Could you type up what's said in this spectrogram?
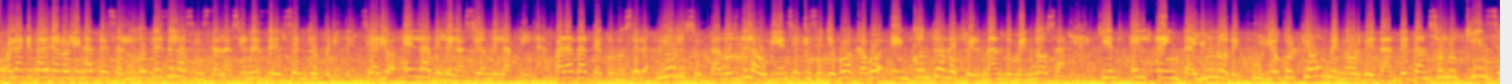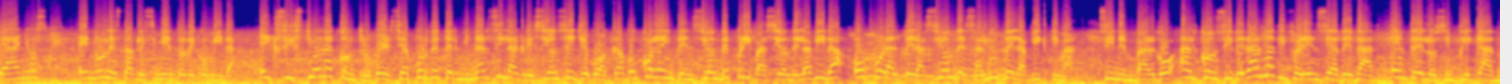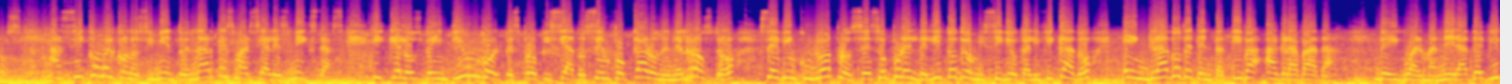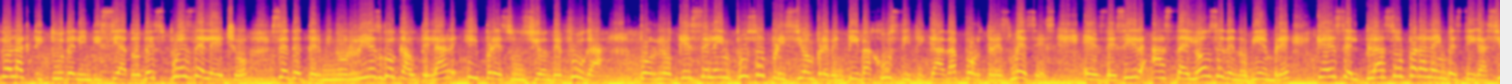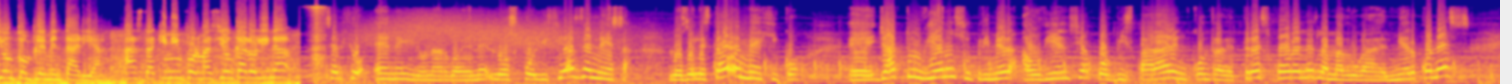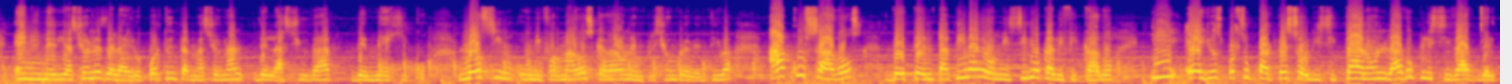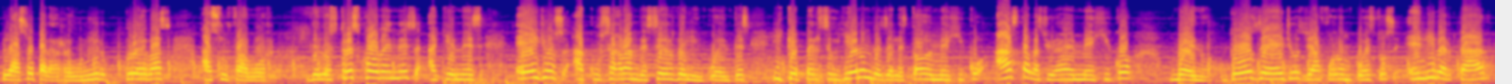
Hola, ¿qué tal Carolina? Te saludo desde las instalaciones del centro penitenciario en la delegación de La Pina para darte a conocer los resultados de la audiencia que se llevó a cabo en contra de Fernando Mendoza, quien el 31 de julio golpeó a un menor de edad de tan solo 15 años en un establecimiento de comida. Existió una controversia por determinar si la agresión se llevó a cabo con la intención de privación de la vida o por alteración de salud de la víctima. Sin embargo, al considerar la diferencia de edad entre los implicados, así como el conocimiento en artes marciales mixtas y que los 21 golpes propiciados se enfocaron en el rostro, se vinculó a proceso por el delito de homicidio calificado en grado de tentativa agravada. De igual manera, debido a la actitud del indiciado después del hecho, se determinó riesgo cautelar y presunción de fuga, por lo que se le impuso prisión preventiva justificada por tres meses, es decir, hasta el 11 de noviembre, que es el plazo para la investigación complementaria. Hasta aquí mi información, Carolina. Sergio N. y Leonardo N., los policías de Nesa, los del Estado de México, eh, ya tuvieron su primera audiencia por disparar en contra de tres jóvenes la madrugada del miércoles en inmediaciones del Aeropuerto Internacional de la Ciudad de México. Los uniformados quedaron en prisión preventiva acusados de tentativa de homicidio calificado y ellos por su parte solicitaron la duplicidad del plazo para reunir pruebas a su favor. De los tres jóvenes a quienes ellos acusaban de ser delincuentes y que perseguyeron desde el Estado de México hasta la Ciudad de México, bueno, dos de ellos ya fueron puestos en libertad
